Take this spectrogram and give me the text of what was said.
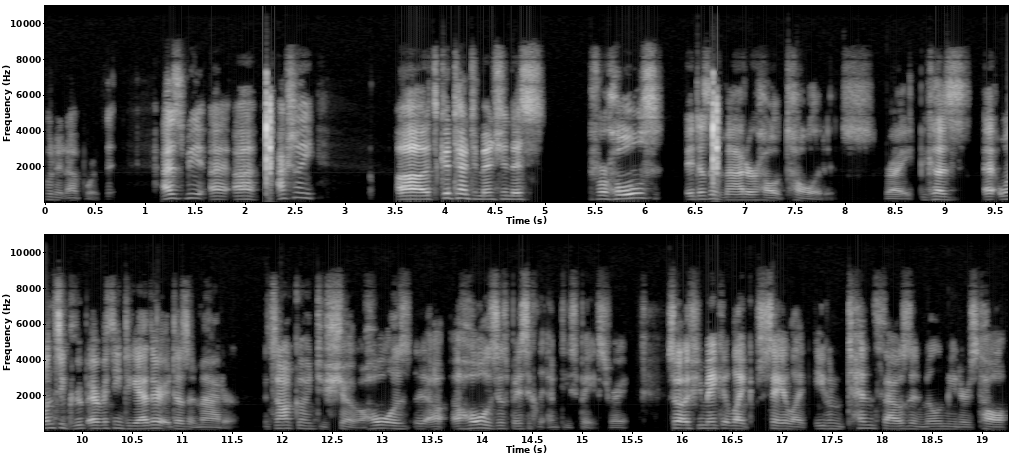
put it upwards. As be, uh, uh, actually, uh, it's a good time to mention this. For holes, it doesn't matter how tall it is, right? Because at, once you group everything together, it doesn't matter. It's not going to show. A hole is a, a hole is just basically empty space, right? So if you make it like, say, like even 10,000 millimeters tall,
